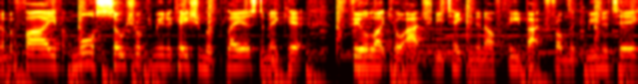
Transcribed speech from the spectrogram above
Number five, more social communication with players to make it feel like you're actually taking enough feedback from the community.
